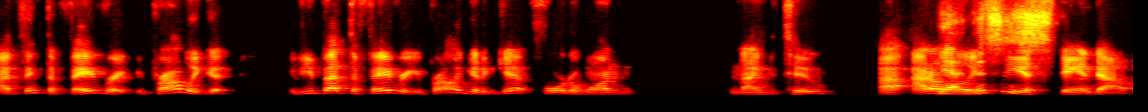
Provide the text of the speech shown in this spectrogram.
I think the favorite, you probably get, if you bet the favorite, you're probably going to get four to one, nine to two. I, I don't yeah, really see is, a standout.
